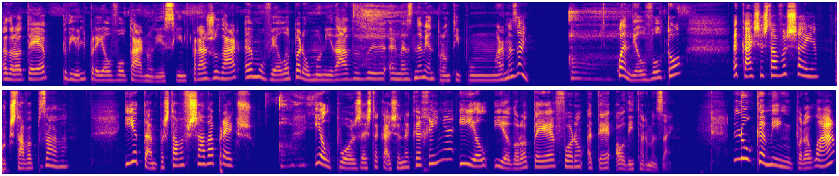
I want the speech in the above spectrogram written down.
A Doroteia pediu-lhe para ele voltar no dia seguinte para ajudar a movê-la para uma unidade de armazenamento, para um tipo um armazém. Quando ele voltou, a caixa estava cheia, porque estava pesada. E a tampa estava fechada a pregos. Ele pôs esta caixa na carrinha e ele e a Doroteia foram até ao dito armazém. No caminho para lá,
